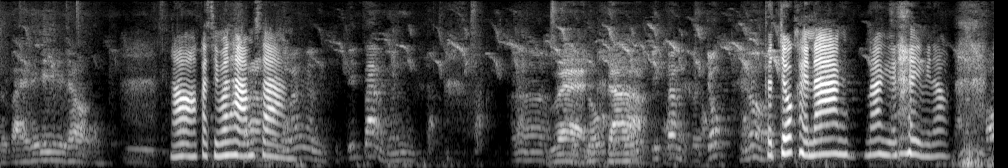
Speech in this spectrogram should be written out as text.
สบายดีเนาะเนาะก็สิมาถามสั่งติดตั้งมันแหวนจ้าติดตั้งกระจกพี่น้องกระจกให้นางนางอยู่ได้พี่น้องพ่อ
